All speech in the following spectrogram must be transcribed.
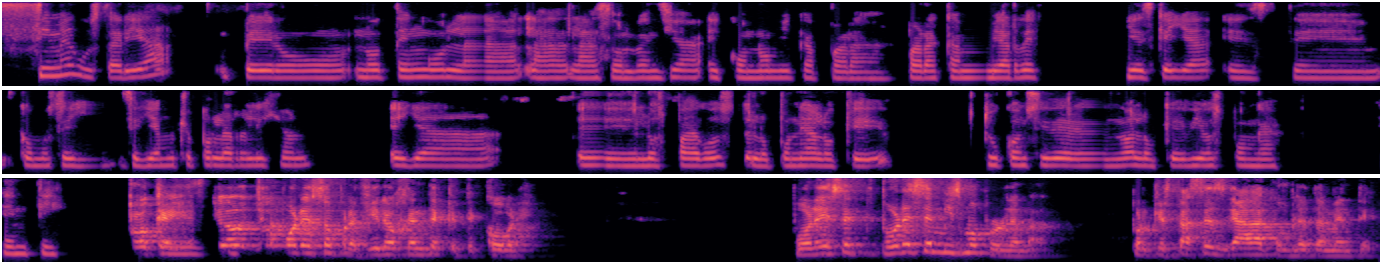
sí me gustaría, pero no tengo la, la, la solvencia económica para, para cambiar de... Y es que ella, este, como se seguía mucho por la religión, ella eh, los pagos te lo pone a lo que tú consideres, ¿no? A lo que Dios ponga en ti. Ok, yo, yo por eso prefiero gente que te cobre. Por ese, por ese mismo problema, porque está sesgada completamente.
